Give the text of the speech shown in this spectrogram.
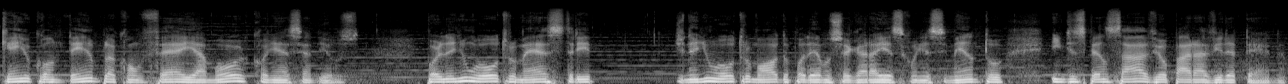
Quem o contempla com fé e amor conhece a Deus. Por nenhum outro mestre, de nenhum outro modo podemos chegar a esse conhecimento indispensável para a vida eterna.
